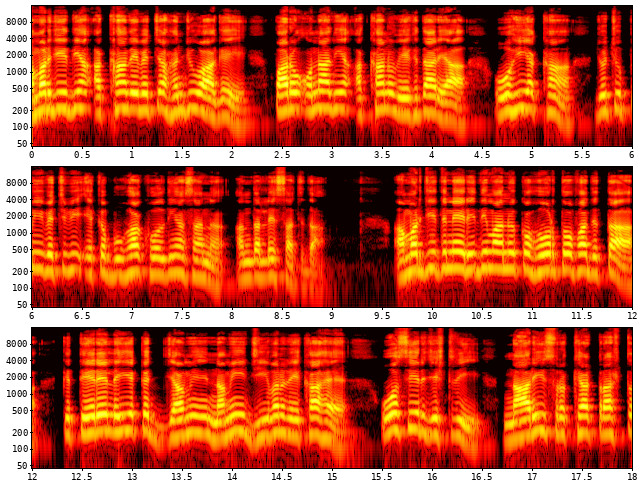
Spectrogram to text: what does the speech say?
ਅਮਰਜੀਤ ਦੀਆਂ ਅੱਖਾਂ ਦੇ ਵਿੱਚ ਹੰਝੂ ਆ ਗਏ, ਪਰ ਉਹ ਉਹਨਾਂ ਦੀਆਂ ਅੱਖਾਂ ਨੂੰ ਵੇਖਦਾ ਰਿਹਾ। ਉਹੀ ਅੱਖਾਂ ਜੋ ਚੁੱਪੀ ਵਿੱਚ ਵੀ ਇੱਕ ਬੂਹਾ ਖੋਲਦੀਆਂ ਸਨ, ਅੰਦਰਲੇ ਸੱਚ ਦਾ। ਅਮਰਜੀਤ ਨੇ ਰਿਧਿਮਾ ਨੂੰ ਇੱਕ ਹੋਰ ਤੋਹਫਾ ਦਿੱਤਾ ਕਿ ਤੇਰੇ ਲਈ ਇੱਕ ਜਮੀ ਨਵੀਂ ਜੀਵਨ ਰੇਖਾ ਹੈ। ਉਹ ਸੀ ਰਜਿਸਟਰੀ, ਨਾਰੀ ਸੁਰੱਖਿਆ ਟਰਸਟ,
